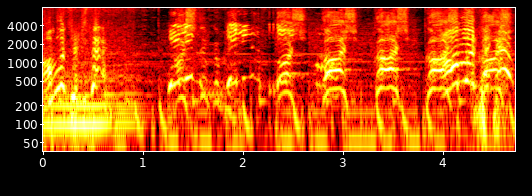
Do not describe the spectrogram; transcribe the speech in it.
Abla çekilsene. Geliyor, Açtım kapıyı. geliyor. Koş, koş, koş, koş, Abla, koş. çekil.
